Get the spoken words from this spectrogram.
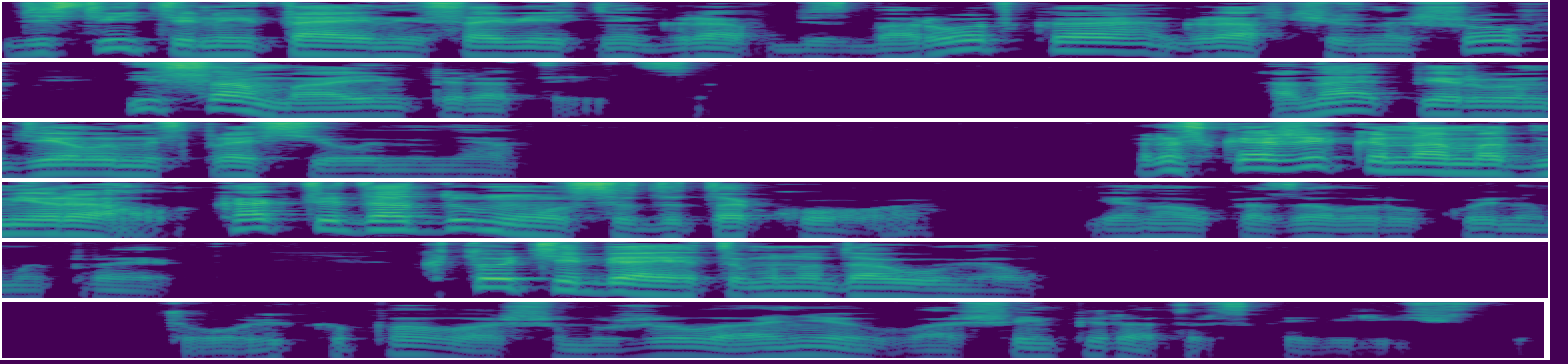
действительный тайный советник граф Безбородко, граф Чернышов и сама императрица. Она первым делом и спросила меня. «Расскажи-ка нам, адмирал, как ты додумался до такого?» И она указала рукой на мой проект. «Кто тебя этому надоумил?» «Только по вашему желанию, ваше императорское величество.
